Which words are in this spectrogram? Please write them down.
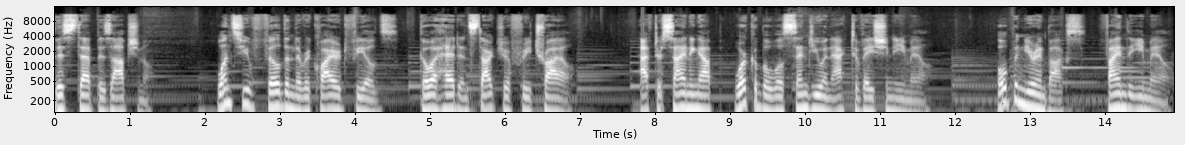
this step is optional. Once you've filled in the required fields, go ahead and start your free trial. After signing up, Workable will send you an activation email. Open your inbox, find the email,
